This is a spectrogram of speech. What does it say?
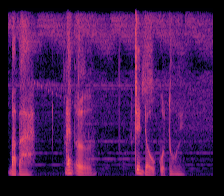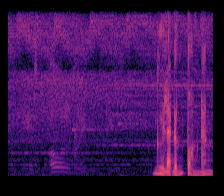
Bà bà đang ở trên đầu của tôi. Người là đấng toàn năng.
